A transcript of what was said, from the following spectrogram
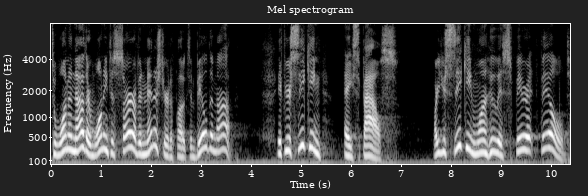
to one another wanting to serve and minister to folks and build them up if you're seeking a spouse are you seeking one who is spirit filled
